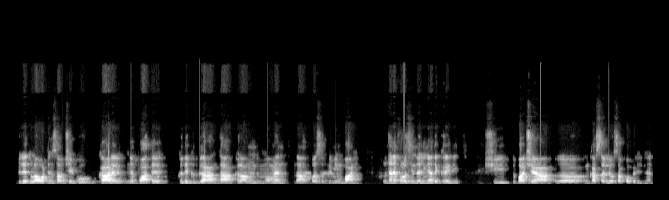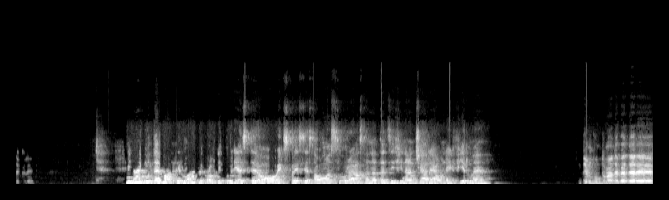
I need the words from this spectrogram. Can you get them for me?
biletul la ordine sau cecul, care ne poate cât de cât garanta că la un moment da, o să primim bani. Atunci ne folosim de linia de credit și după aceea uh, încasările o să acopere linia de credit. Mihai, putem afirma că profitul este o expresie sau o măsură a sănătății financiare a unei firme? Din punctul meu de vedere,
